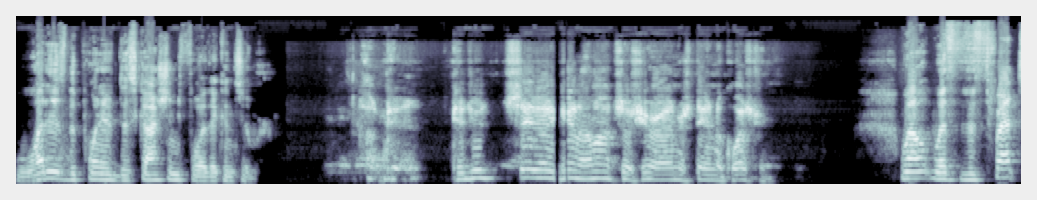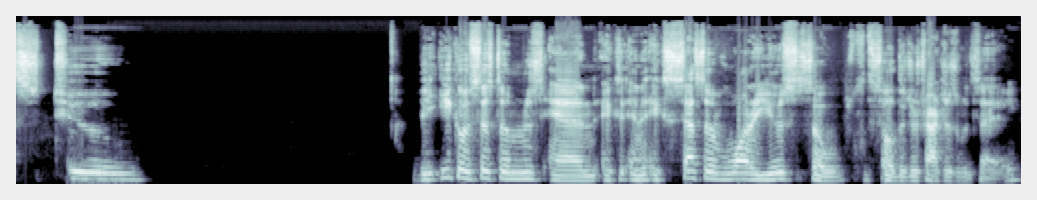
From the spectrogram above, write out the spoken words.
What is the point of discussion for the consumer? Uh, okay. Could you say that again? I'm not so sure I understand the question. Well, with the threats to the ecosystems and, and excessive water use. So, so the detractors would say,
